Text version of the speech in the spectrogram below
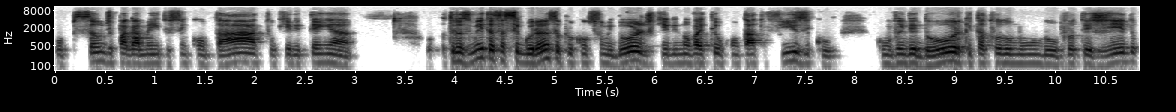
opção de pagamento sem contato, que ele tenha transmita essa segurança para o consumidor de que ele não vai ter o contato físico com o vendedor, que está todo mundo protegido.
